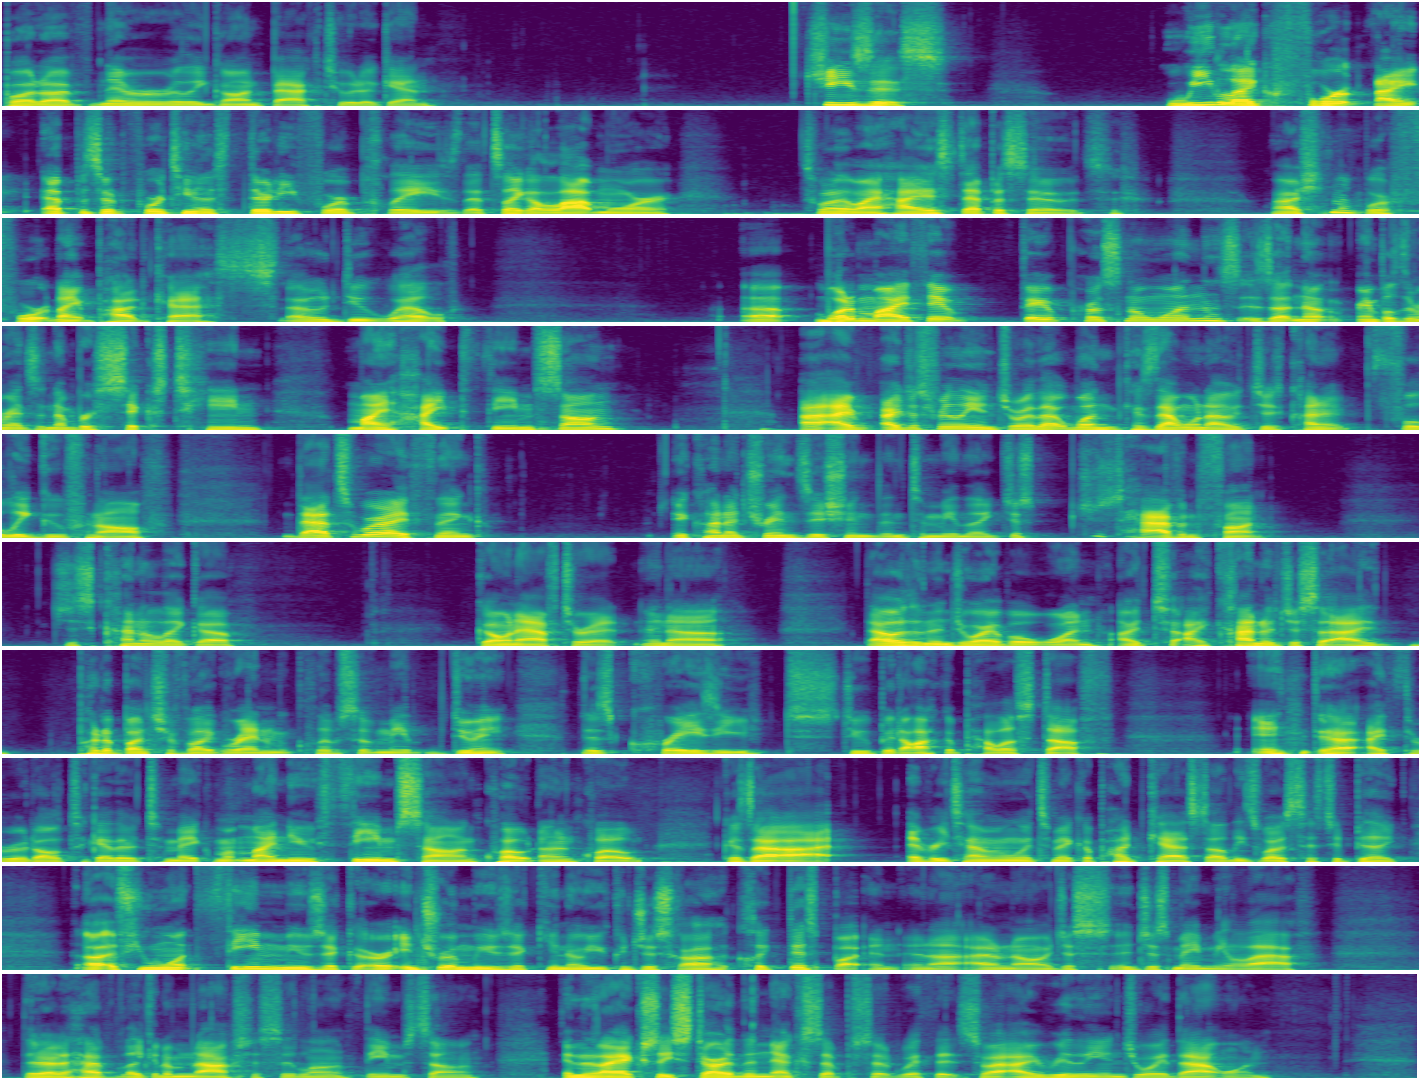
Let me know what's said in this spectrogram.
but I've never really gone back to it again. Jesus. We Like Fortnite episode 14 has 34 plays. That's like a lot more. It's one of my highest episodes. Wow, I should make more Fortnite podcasts. That would do well. Uh, one of my favorite favorite personal ones is uh, no, Rambles and Rants number 16, my hype theme song. I, I just really enjoy that one because that one I was just kind of fully goofing off. That's where I think it kind of transitioned into me like just just having fun, just kind of like a uh, going after it, and uh, that was an enjoyable one. I, t- I kind of just I put a bunch of like random clips of me doing this crazy stupid acapella stuff, and uh, I threw it all together to make my new theme song, quote unquote, because I every time I went to make a podcast, all these websites would be like, uh, if you want theme music or intro music, you know, you can just uh, click this button. And I, I don't know, it just it just made me laugh that I'd have like an obnoxiously long theme song, and then I actually started the next episode with it. So I, really enjoyed that one.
